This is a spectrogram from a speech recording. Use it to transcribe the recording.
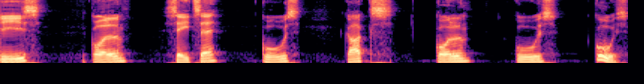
viis, kolm, seitse, kuus, kaks, kolm, kuus, kuus.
